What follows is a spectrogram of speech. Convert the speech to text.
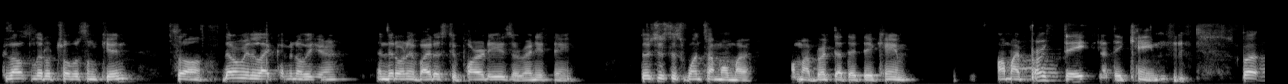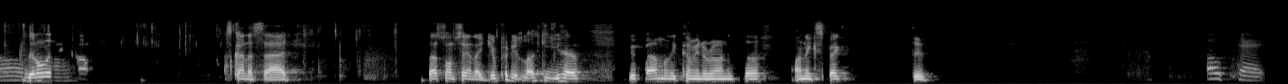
Because I was a little troublesome kid, so they don't really like coming over here, and they don't invite us to parties or anything. There's just this one time on my on my birthday that they came. On my Oh. birthday that they came, but oh, they don't. Really, wow. it's kind of sad. That's what I'm saying. Like you're pretty lucky. You have your family coming around and stuff. Unexpected. Okay.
